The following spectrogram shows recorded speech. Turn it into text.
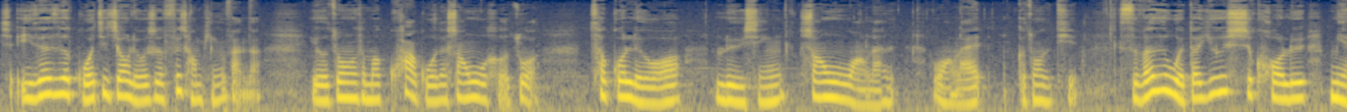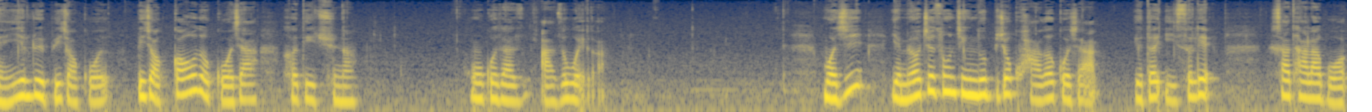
现在是国际交流是非常频繁的，有种什么跨国的商务合作、出国留学。旅行、商务往来、往来搿种事体，是勿是会得优先考虑免疫率比较国、比较高的国家和地区呢？我觉着也是会的。目前疫苗接种进度比较快的国家有的以色列、沙特阿拉伯、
